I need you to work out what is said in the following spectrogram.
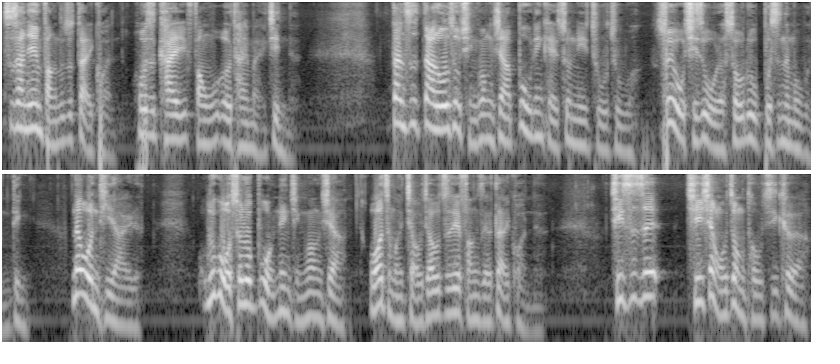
这三间房都是贷款或是开房屋二胎买进的，但是大多数情况下不一定可以顺利出租啊。所以，我其实我的收入不是那么稳定。那问题来了，如果我收入不稳定情况下，我要怎么缴交这些房子的贷款呢？其实这其实像我这种投机客啊，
